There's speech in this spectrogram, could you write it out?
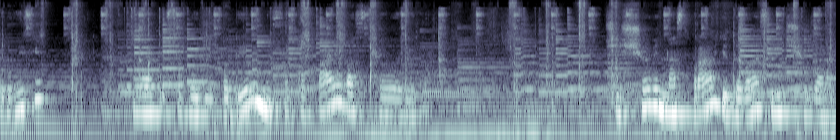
друзі. Давайте сьогодні подивимося, кохає вас чоловік. Чи що він насправді до вас відчуває?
